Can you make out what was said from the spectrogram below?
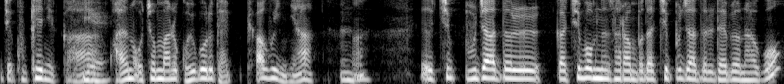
이제 국회니까 예. 과연 5천만을 골고루 대표하고 있냐? 음. 어? 집 부자들, 그러니까 집 없는 사람보다 집 부자들을 대변하고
